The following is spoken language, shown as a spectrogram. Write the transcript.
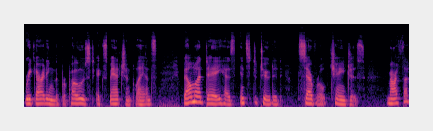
regarding the proposed expansion plans, Belmont Day has instituted several changes. Martha?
